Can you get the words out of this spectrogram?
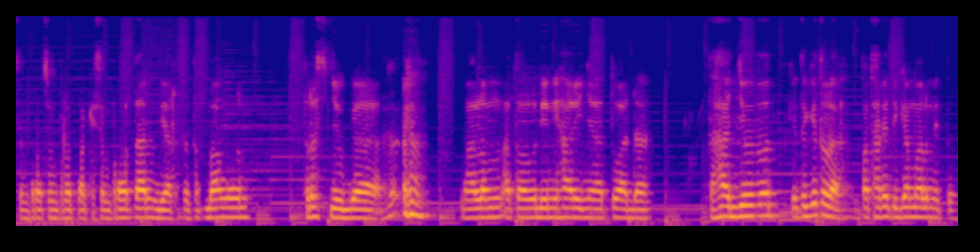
semprot-semprot pakai semprotan biar tetap bangun. Terus juga malam atau dini harinya tuh ada tahajud gitu gitulah empat hari tiga malam itu.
